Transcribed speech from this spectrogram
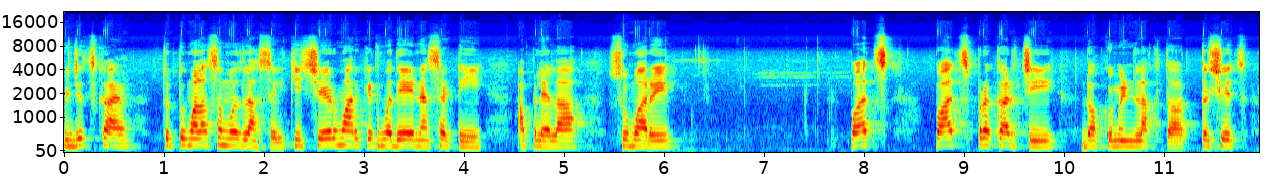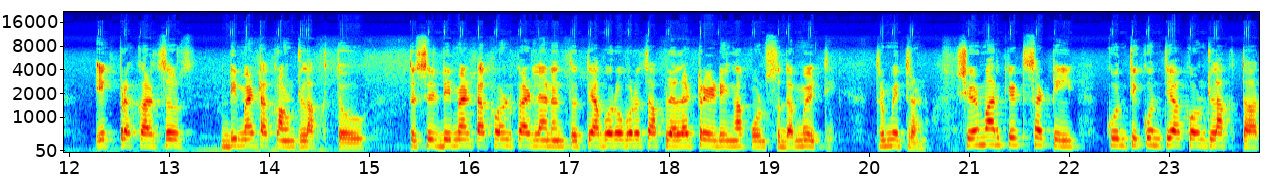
म्हणजेच काय? तर तुम्हाला समजलं असेल की शेअर मार्केटमध्ये येण्यासाठी आपल्याला सुमारे पाच पाच प्रकारची डॉक्युमेंट लागतात. तसेच एक प्रकारचं डिमॅट अकाउंट लागतं. तसेच डिमॅट अकाउंट काढल्यानंतर त्याबरोबरच आपल्याला ट्रेडिंग अकाउंटसुद्धा मिळते. तर मित्रांनो शेअर मार्केटसाठी कोणती कोणती अकाउंट लागतात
